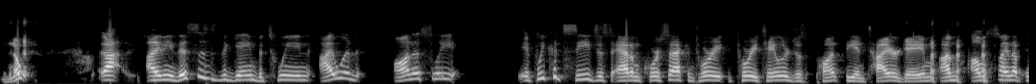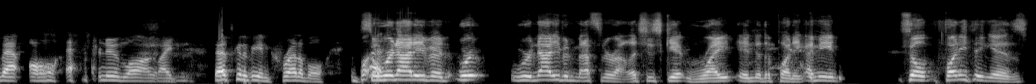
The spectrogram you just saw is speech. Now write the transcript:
Nope. Uh, I mean, this is the game between, I would honestly, if we could see just Adam Korsak and Tory Tory Taylor just punt the entire game, I'm I'll sign up for that all afternoon long. Like that's going to be incredible. But, so we're not even we're we're not even messing around. Let's just get right into the punting. I mean, so funny thing is,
